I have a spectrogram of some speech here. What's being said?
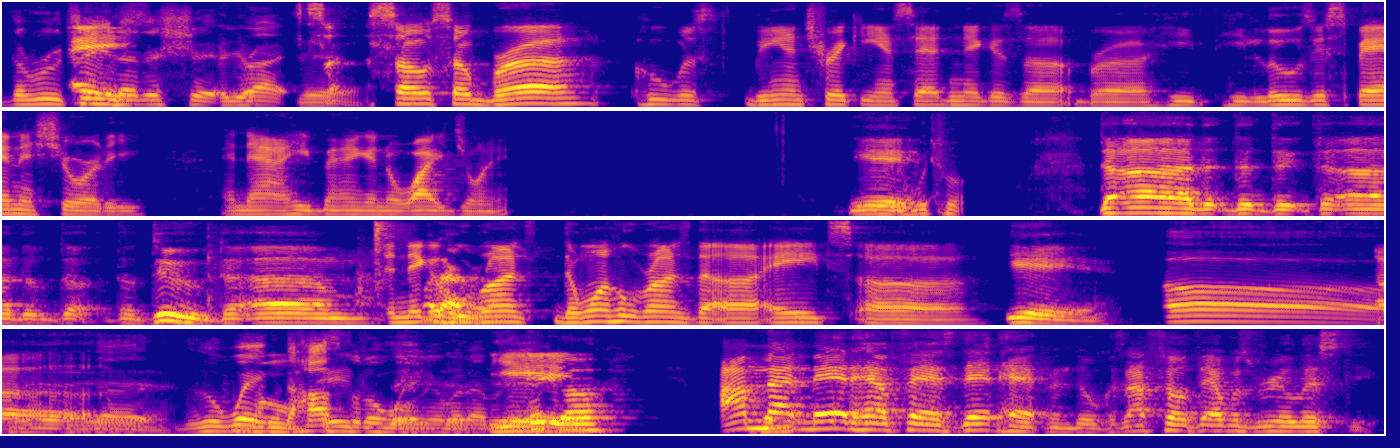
the routine Hey, of this shit, you're- right? Yeah. So, so, so, bruh, who was being tricky and set niggas up, bruh, he he loses Spanish shorty, and now he banging the white joint. yeah. which one? The uh the the the the, uh, the, the the dude the um The nigga whatever. who runs, the one who runs the uh, AIDS, uh, yeah. Oh, Uh, yeah, the wing, Boom. the hospital wing, wing, or whatever. yeah. You go. I'm not mad how fast that happened though, because I felt that was realistic.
